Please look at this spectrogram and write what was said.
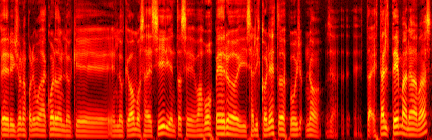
Pedro y yo nos ponemos de acuerdo en lo que, en lo que vamos a decir y entonces vas vos, Pedro, y salís con esto, después yo. No, o sea, está, el tema nada más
